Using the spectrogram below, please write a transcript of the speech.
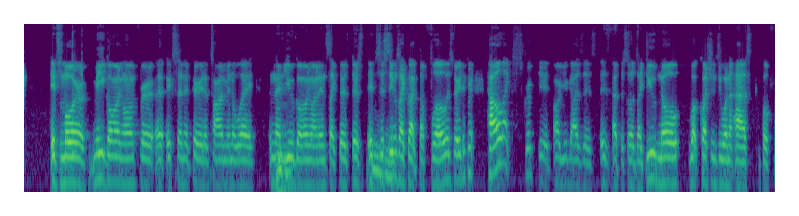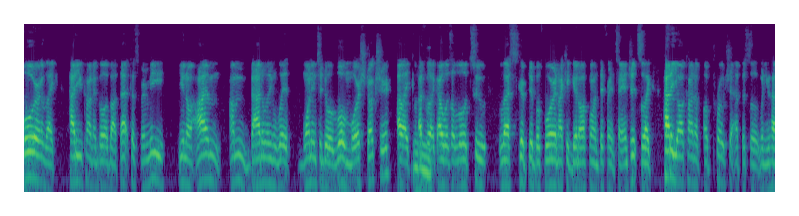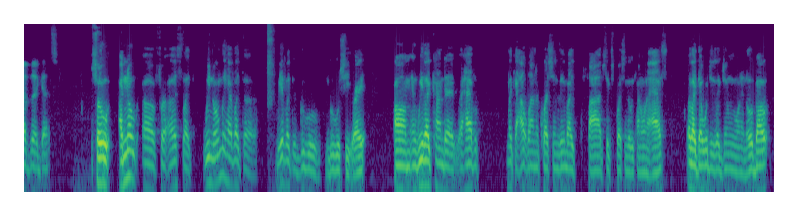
it's more me going on for an extended period of time in a way and then mm-hmm. you going on and it's like there's there's it mm-hmm. just seems like like the flow is very different how like scripted are you guys is, is episodes like do you know what questions you want to ask before like how do you kind of go about that because for me you know i'm i'm battling with wanting to do a little more structure i like mm-hmm. i feel like i was a little too less scripted before and i could get off on different tangents so like how do y'all kind of approach an episode when you have the guest so i know uh, for us like we normally have like a we have like a Google Google sheet, right? Um, and we like kind of have like an outline of questions, maybe like five, six questions that we kind of want to ask, or like that we just like generally want to know about.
